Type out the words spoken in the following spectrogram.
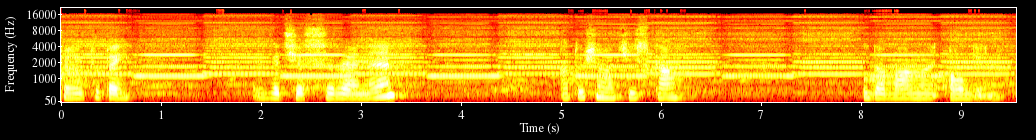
Czyli tutaj wycie syreny, a tu się naciska udawany ogień.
